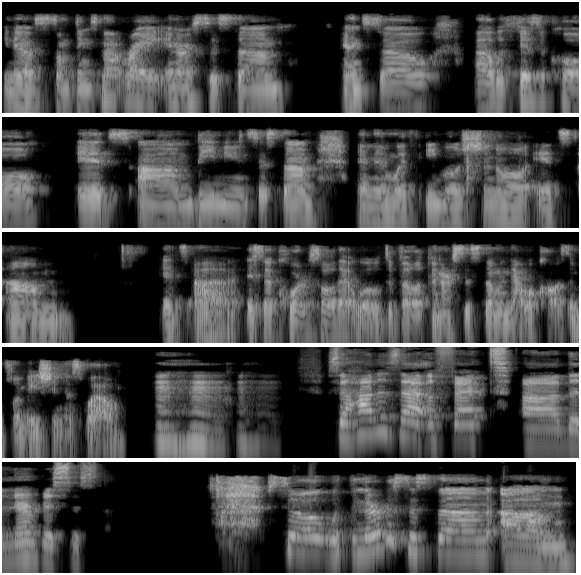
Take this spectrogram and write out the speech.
you know something's not right in our system. And so uh, with physical, it's um, the immune system, and then with emotional, it's um, it's uh, it's a cortisol that will develop in our system and that will cause inflammation as well. Mm-hmm, mm-hmm. So, how does that affect uh, the nervous system? So, with the nervous system, um,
